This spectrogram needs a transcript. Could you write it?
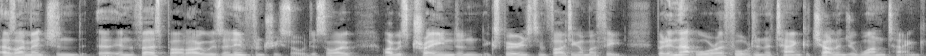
as I mentioned uh, in the first part, I was an infantry soldier, so I, I was trained and experienced in fighting on my feet. But in that war, I fought in a tank, a Challenger 1 tank,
